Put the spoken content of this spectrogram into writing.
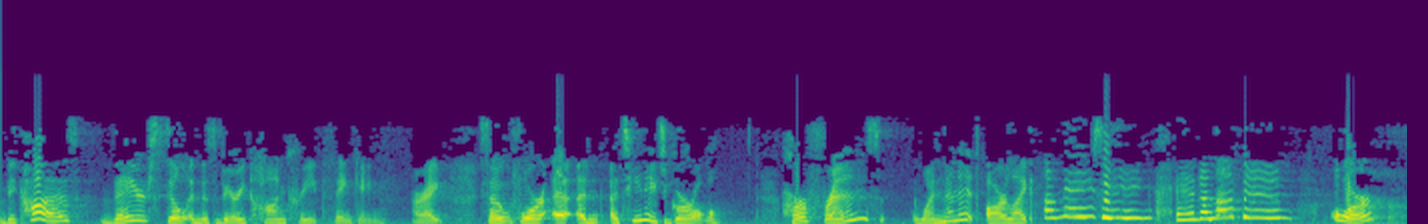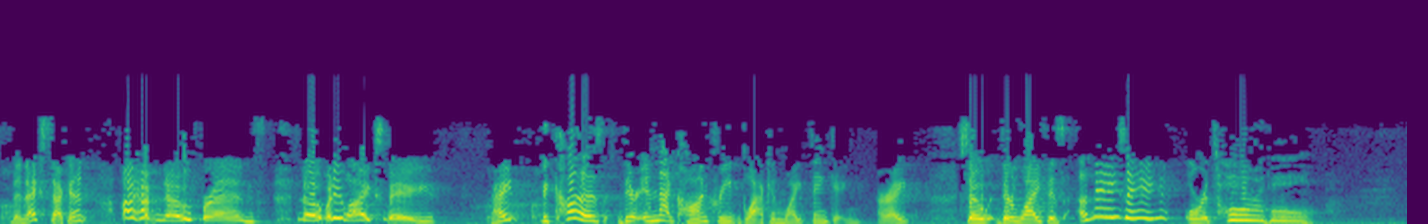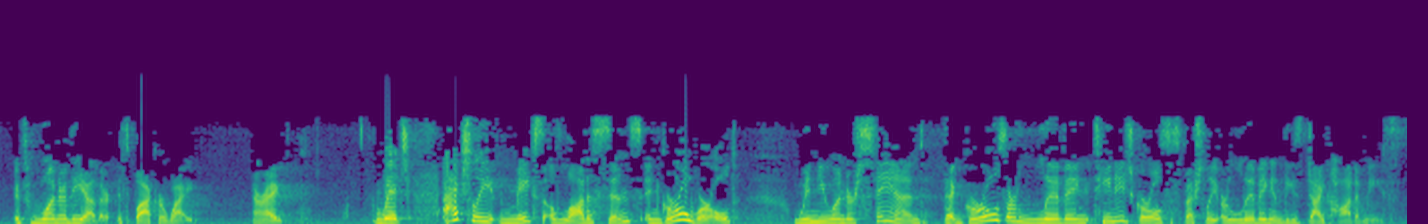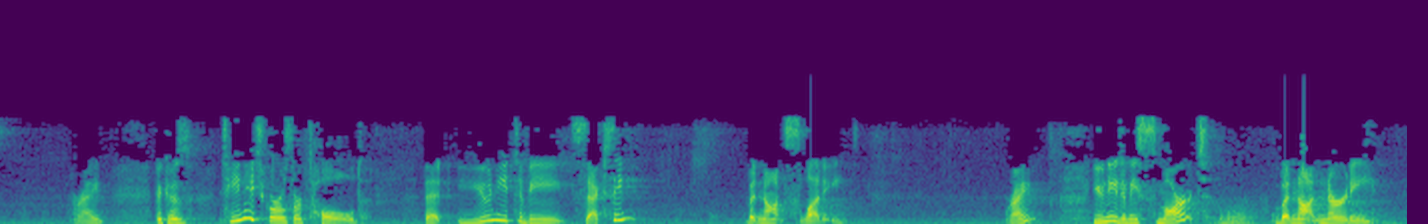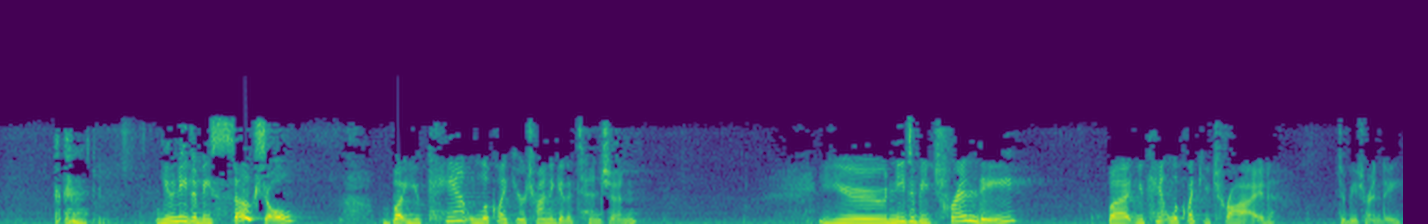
because they are still in this very concrete thinking. All right. So for a, a, a teenage girl, her friends one minute are like amazing and I love them, or the next second, I have no friends. Nobody likes me. Right? Because they're in that concrete black and white thinking. All right? So their life is amazing or it's horrible. It's one or the other. It's black or white. All right? Which actually makes a lot of sense in girl world when you understand that girls are living, teenage girls especially, are living in these dichotomies. All right? Because teenage girls are told that you need to be sexy, but not slutty. Right? You need to be smart, but not nerdy. you need to be social, but you can't look like you're trying to get attention. You need to be trendy, but you can't look like you tried to be trendy.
